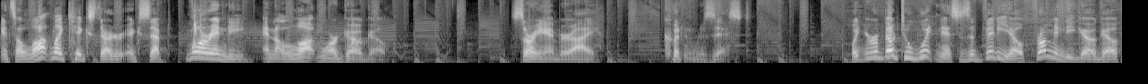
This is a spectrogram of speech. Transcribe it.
it's a lot like Kickstarter, except more indie and a lot more go-go. Sorry, Amber, I couldn't resist. What you're about to witness is a video from Indiegogo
